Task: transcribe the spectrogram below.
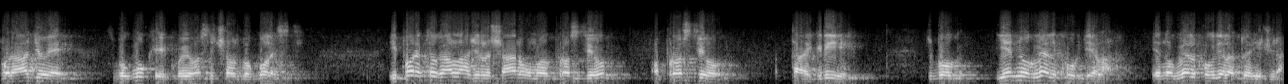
uradio je zbog muke koju je osjećao zbog bolesti. I pored toga Allah Đelešanu mu je oprostio, oprostio taj grijeh zbog jednog velikog djela. Jednog velikog djela to je hijđra.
